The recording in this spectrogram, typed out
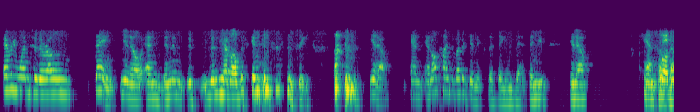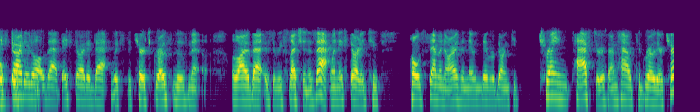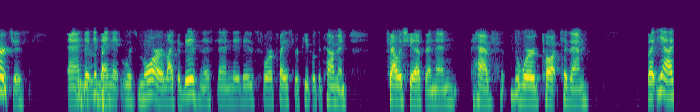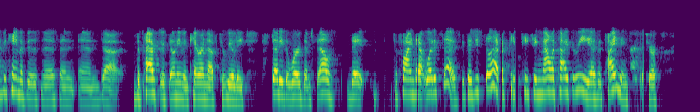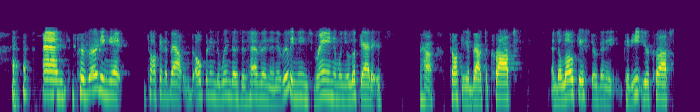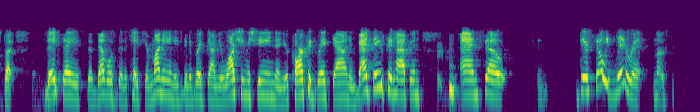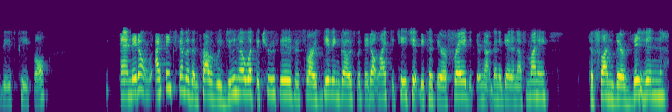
everyone to their own thing, you know, and and then it's, then you have all this inconsistency, you know, and and all kinds of other gimmicks that they invent, and you, you know, and so well, that- they started all that. They started that with the church growth movement. A lot of that is a reflection of that when they started to hold seminars and they they were going to train pastors on how to grow their churches. And it, and then it was more like a business than it is for a place for people to come and fellowship and then have the word taught to them but yeah, it became a business, and and uh, the pastors don't even care enough to really study the word themselves. They to find out what it says because you still have people teaching Malachi three as a tithing scripture and perverting it, talking about opening the windows of heaven, and it really means rain. And when you look at it, it's uh, talking about the crops, and the locusts are going to could eat your crops, but they say it's the devil's going to take your money and he's going to break down your washing machine and your car could break down and bad things could happen. and so they're so illiterate, most of these people. And they don't, I think some of them probably do know what the truth is as far as giving goes, but they don't like to teach it because they're afraid that they're not going to get enough money to fund their vision.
